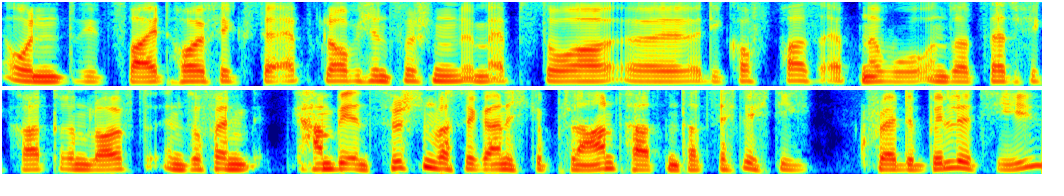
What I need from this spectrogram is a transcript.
Und die zweithäufigste App, glaube ich, inzwischen im App Store, äh, die Kopfpass-App, ne, wo unser Zertifikat drin läuft. Insofern haben wir inzwischen, was wir gar nicht geplant hatten, tatsächlich die Credibility,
